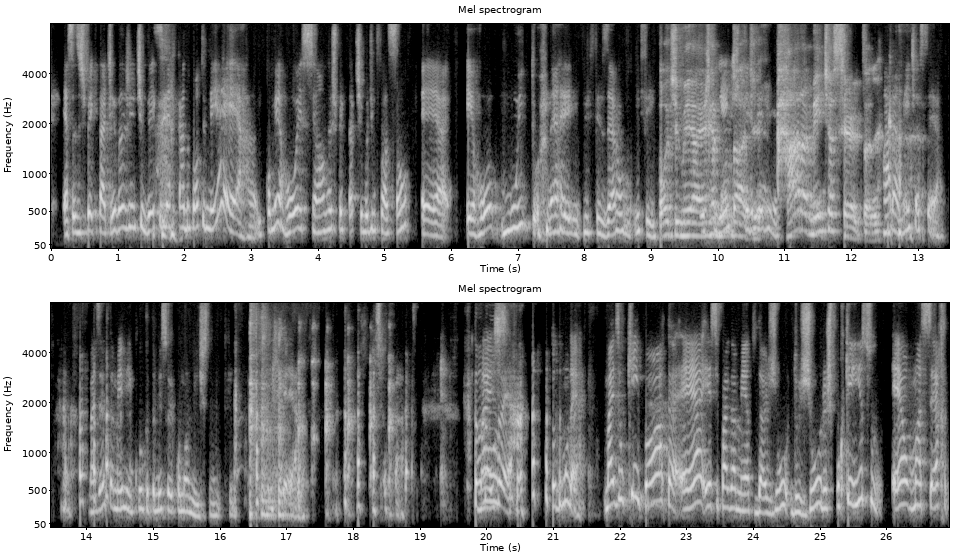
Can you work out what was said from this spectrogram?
Essas expectativas a gente vê que o mercado volta e meia erra. E como errou esse ano a expectativa de inflação, é, errou muito, né? E fizeram, enfim. Volta e meia erra é bondade. Raramente acerta, né? Raramente acerta. Mas eu também me incluo, eu também sou economista. Enfim, erra. Todo Mas, mundo erra. Todo mundo erra. Mas o que importa é esse pagamento ju, dos juros, porque isso é uma certa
